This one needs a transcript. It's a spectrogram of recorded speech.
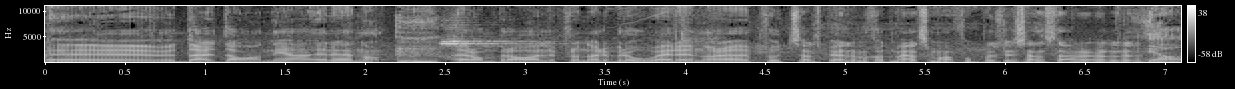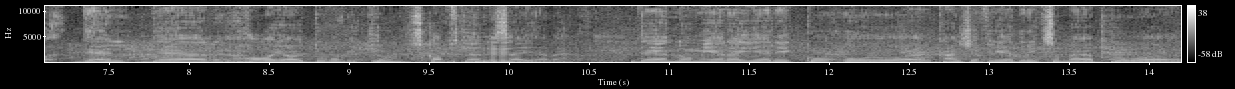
Eh, Dardania, är, det nå- är de bra eller från Örebro? Är det några futsalspelare de har fått med som har fotbollslicens där? Eller? Ja, där, där har jag dålig kunskap ska jag Mm. säga. Det är nog mera Erik och, och eh, kanske Fredrik som är på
